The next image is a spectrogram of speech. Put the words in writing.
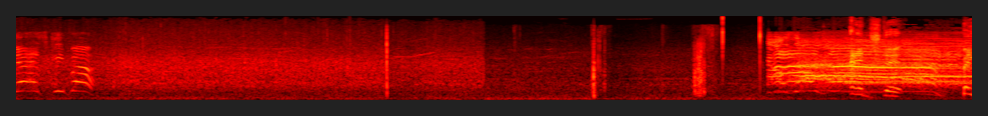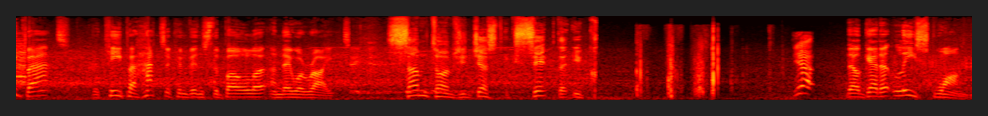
Yes, keeper. Edged it. Big bat. The keeper had to convince the bowler, and they were right. Sometimes you just accept that you Yep. They'll get at least one.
